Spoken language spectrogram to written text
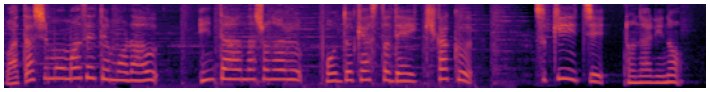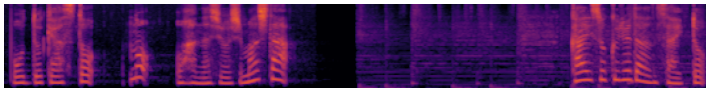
私も混ぜてもらうインターナショナルポッドキャストデイ企画月一隣のポッドキャストのお話をしました。快速旅団サイト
